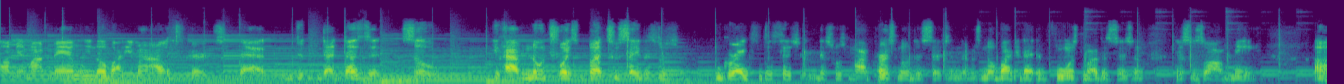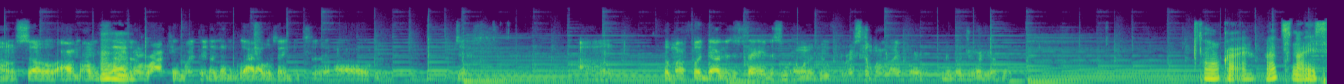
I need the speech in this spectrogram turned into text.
um, in my family, nobody in my outskirts that that does it. So you have no choice but to say this was Greg's decision. This was my personal decision. There was nobody that influenced my decision. This was all me. Um, so I'm, I'm mm-hmm. glad I'm rocking with it, and I'm glad I was able to uh, just put my foot down and just say, "Hey, this is what I want to do for the rest of my life, or the majority of it." Okay, that's nice.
